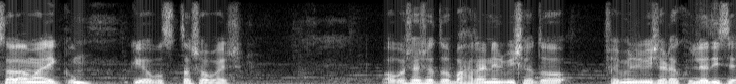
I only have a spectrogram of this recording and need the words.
সালাম আলাইকুম কি অবস্থা সবার? অবশেষে তো বাহরাইনের বিষয় তো ফ্যামিলির বিষয়টা খুলে দিছে।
